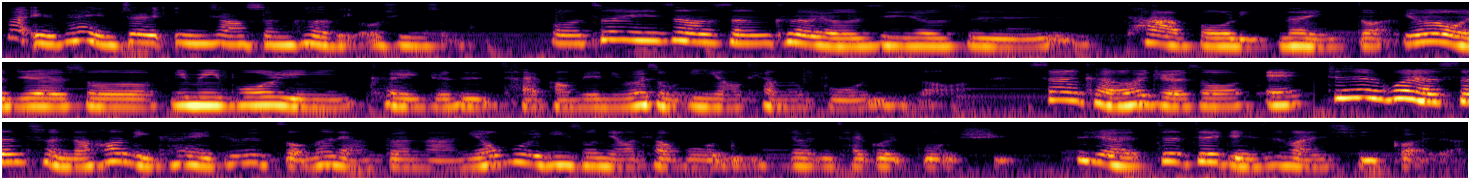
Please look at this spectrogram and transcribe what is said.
那雨佩，你最印象深刻的游戏是什么？我最印象深刻游戏就是踏玻璃那一段，因为我觉得说明明玻璃你可以就是踩旁边，你为什么硬要跳那个玻璃？你知道吗？虽然可能会觉得说，哎、就是为了生存，然后你可以就是走那两根啊，你又不一定说你要跳玻璃，就你才可以过去，就觉得这这一点是蛮奇怪的。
